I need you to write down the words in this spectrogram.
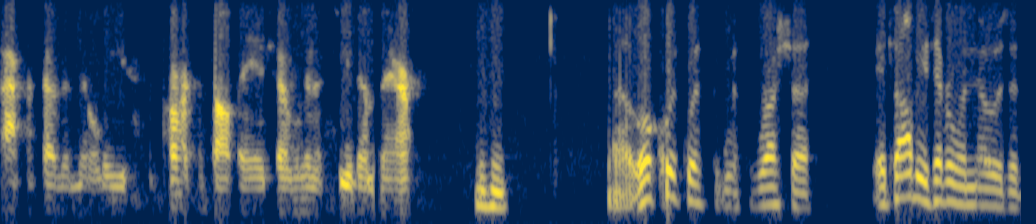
Africa, the Middle East, parts of South Asia, we're going to see them there. Mm-hmm. Uh, real quick with with Russia, it's obvious everyone knows that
